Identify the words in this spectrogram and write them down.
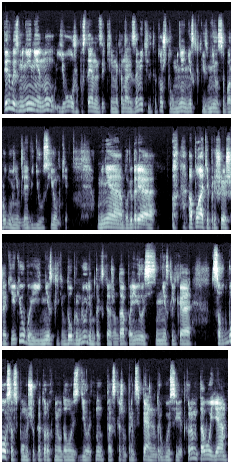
Первое изменение, ну, его уже постоянно зрители на канале заметили, это то, что у меня несколько изменилось оборудование для видеосъемки. У меня благодаря оплате, пришедшей от YouTube и нескольким добрым людям, так скажем, да, появилось несколько софтбоксов, с помощью которых мне удалось сделать, ну, так скажем, принципиально другой свет. Кроме того, я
